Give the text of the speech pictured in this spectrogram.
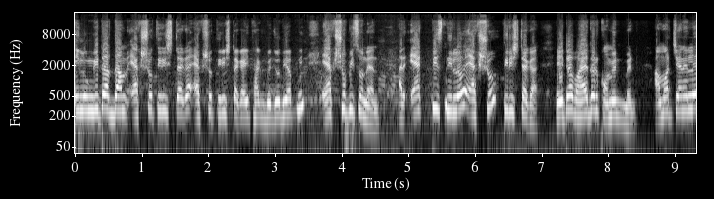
এই লুঙ্গিটার দাম একশো টাকা, একশো টাকাই থাকবে যদি আপনি একশো পিসও নেন। আর এক পিস নিলেও একশো টাকা। এটা ভাইয়াদের কমেন্টমেন্ট আমার চ্যানেলে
